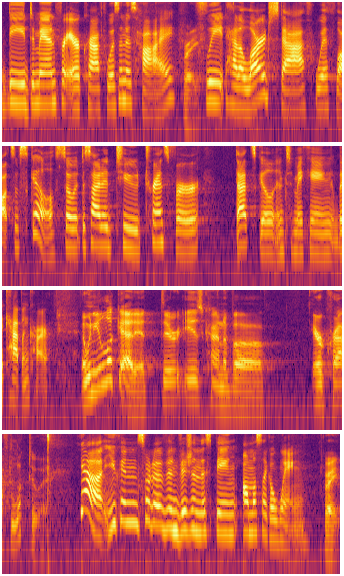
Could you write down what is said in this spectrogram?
the demand for aircraft wasn't as high. Right. Fleet had a large staff with lots of skill, so it decided to transfer that skill into making the cabin car. And when you look at it, there is kind of a aircraft look to it. Yeah, you can sort of envision this being almost like a wing. Right.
